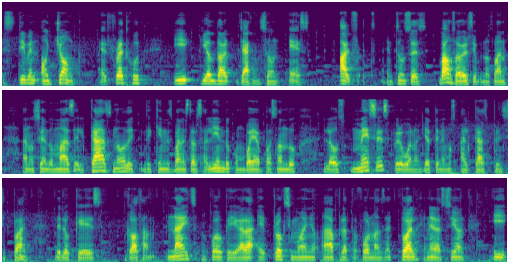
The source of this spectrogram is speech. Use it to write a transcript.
Steven O'Young es Red Hood y Gildard Jackson es Alfred. Entonces, vamos a ver si nos van anunciando más del cast, ¿no? De, de quienes van a estar saliendo, como vayan pasando los meses. Pero bueno, ya tenemos al cast principal de lo que es Gotham Knights, un juego que llegará el próximo año a plataformas de actual generación y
